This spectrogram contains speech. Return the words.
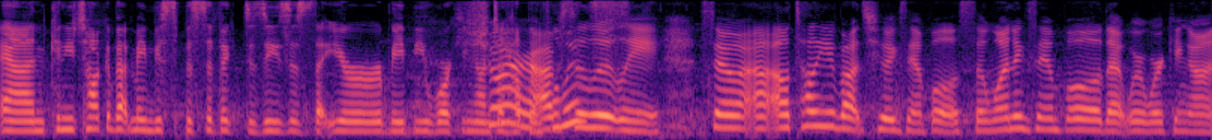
And can you talk about maybe specific diseases that you're maybe working on sure, to help influence? absolutely. So uh, I'll tell you about two examples. So one example that we're working on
